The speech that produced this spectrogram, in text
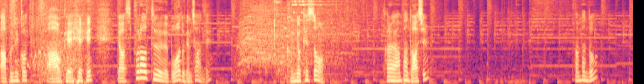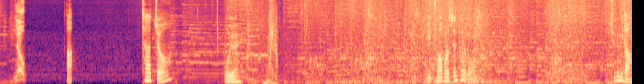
아 분신 컷아 오케이. 야 스프라우트 모아도 괜찮은데? 강력했어. 차라리 한 판 더 하실? 한 판 더? Nope. 찾았죠 오열. 이 조합으로 센터를 먹었네. 지금이다.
